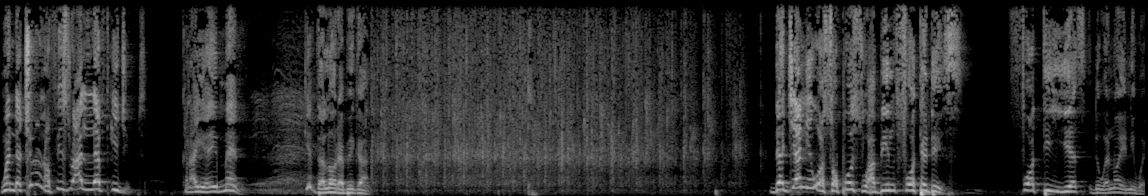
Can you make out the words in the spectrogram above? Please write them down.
when the children of Israel left Egypt, can I hear amen? amen. Give the Lord a big hand. The journey was supposed to have been 40 days. 40 years, they were not anywhere.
